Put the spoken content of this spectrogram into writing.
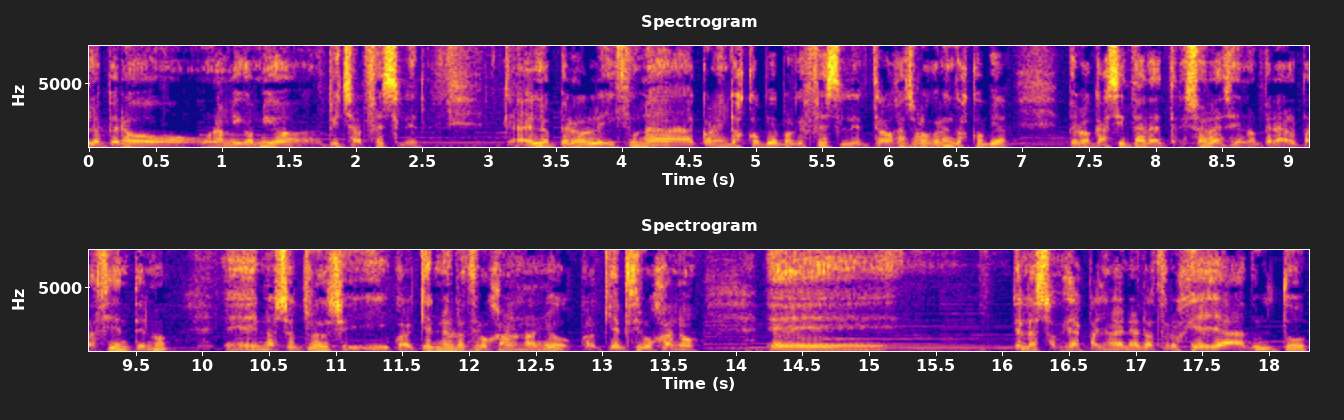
Lo operó un amigo mío, Richard Fessler. Él lo operó, le hizo una con endoscopio, porque Fessler trabaja solo con endoscopia, pero casi tarda tres horas en operar al paciente, ¿no? Eh, nosotros y cualquier neurocirujano, no yo, cualquier cirujano eh, de la Sociedad Española de Neurocirugía ya adulto,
